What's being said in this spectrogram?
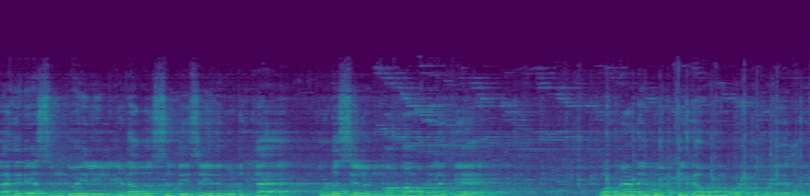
கதிரேசன் கோயிலில் இடவசதி செய்து கொடுத்த குடசீலன் மாமா அவர்களுக்கு பொன்னாடை போர்த்தி கௌரவப்படுத்தப்படுகிறது.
